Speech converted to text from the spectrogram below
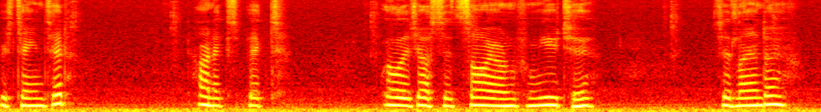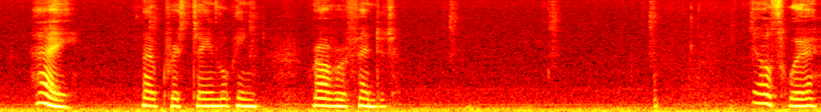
Christine said. Can't expect well adjusted scion from you two, said Lando. Hey, snapped Christine, looking rather offended. Elsewhere,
